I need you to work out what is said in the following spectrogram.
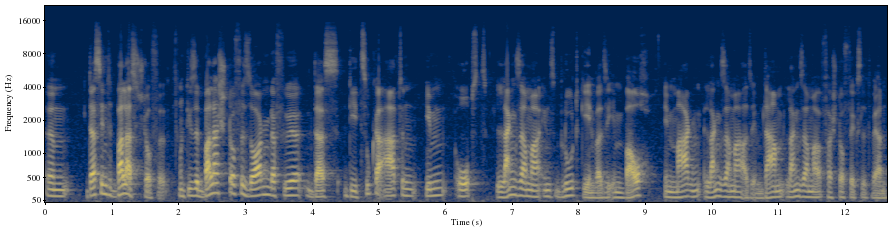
Ähm, das sind Ballaststoffe und diese Ballaststoffe sorgen dafür, dass die Zuckerarten im Obst langsamer ins Blut gehen, weil sie im Bauch, im Magen langsamer, also im Darm langsamer verstoffwechselt werden.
